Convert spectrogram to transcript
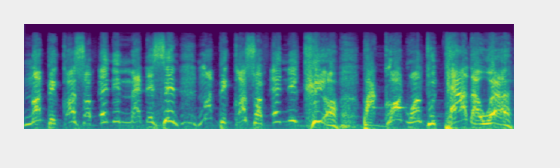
not because of any medicine, not because of any cure, but God want to tell the world,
